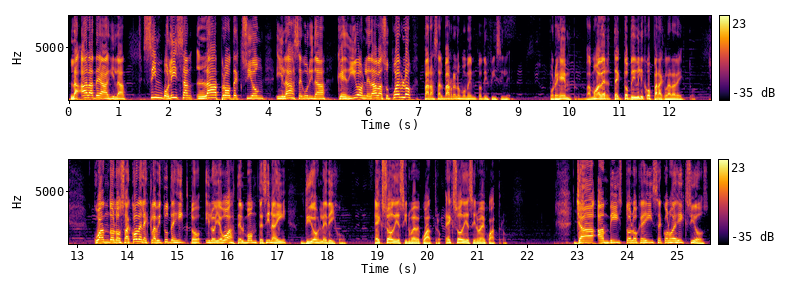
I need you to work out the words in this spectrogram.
las alas de águila simbolizan la protección y la seguridad que Dios le daba a su pueblo para salvarlo en los momentos difíciles. Por ejemplo, vamos a ver textos bíblicos para aclarar esto. Cuando lo sacó de la esclavitud de Egipto y lo llevó hasta el monte Sinaí, Dios le dijo, Éxodo 19.4. Éxodo 19.4. Ya han visto lo que hice con los egipcios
